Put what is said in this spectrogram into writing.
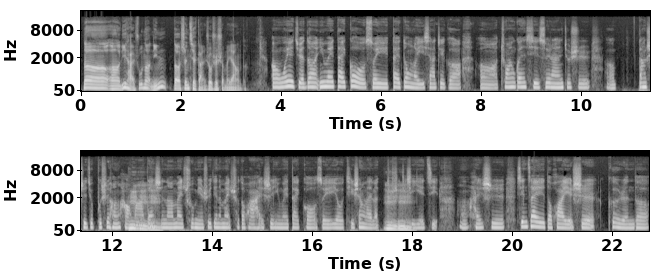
那呃，李海叔呢，您的深切感受是什么样的？嗯，我也觉得，因为代购，所以带动了一下这个呃中央关系，虽然就是呃。当时就不是很好嘛，但是呢，卖出免税店的卖出的话，还是因为代购，所以又提上来了，就是这些业绩。嗯，还是现在的话，也是个人的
